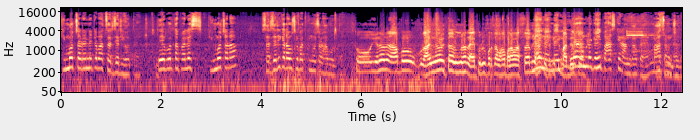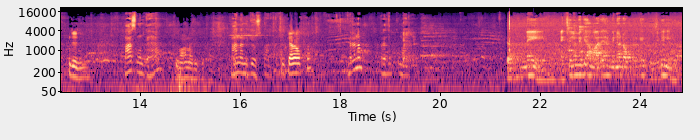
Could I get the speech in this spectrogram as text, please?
कीमो चढ़ने के बाद सर्जरी होता है। तो ये बोलता है पहले कीमो चढ़ाओ सर्जरी कराओ उसके बाद कीमो चढ़ाओ बोलता है? तो ये ना आप राजनांदगांव इतना दूर है रायपुर में पड़ता है वहाँ बड़ा बड़ा अस्पताल भी है नहीं नहीं नहीं से हम लोग यहीं पास के नांदगांव का है महासमुंद जिला। जी जी। महासमुंद का है। महानदी महानंद के उस पार क्या नाम आपका? मेरा नाम प्रदीप कुमार। नहीं एक्चुअली में क्या हमारे यहाँ बिना डॉक्टर के कुछ भी नहीं होता।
